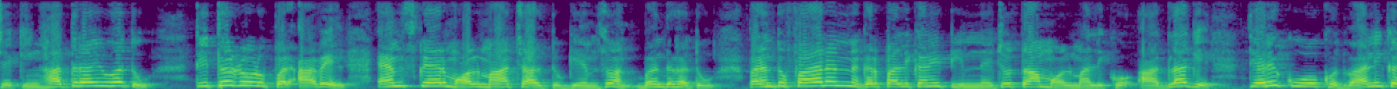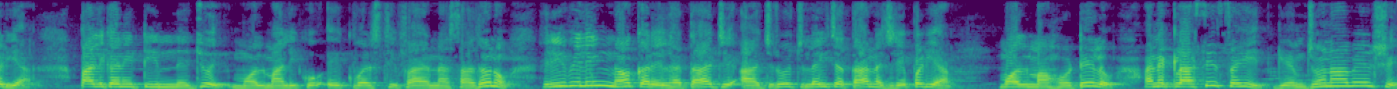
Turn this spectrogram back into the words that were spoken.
ચેકિંગ હાથ ધરાયું હતું. તિથલ રોડ ઉપર આવેલ એમ સ્ક્વેર મોલમાં ચાલતું ગેમ ઝોન બંધ હતું. પરંતુ ફાયર અને નગરપાલિકાની ટીમને જોતા મોલ માલિકો આગ લાગે ત્યારે કૂવો ખોદવા નીકળ્યા. પાલિકાની ટીમને જોઈ મોલ માલિકો એક વર્ષથી ફાયરના સાધનો રિવિલિંગ ન કરેલ હતા જે આજરોજ લઈ જતા નજરે પડ્યા. મોલમાં હોટેલો અને ક્લાસીસ સહિત ગેમ ઝોન આવેલ છે.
